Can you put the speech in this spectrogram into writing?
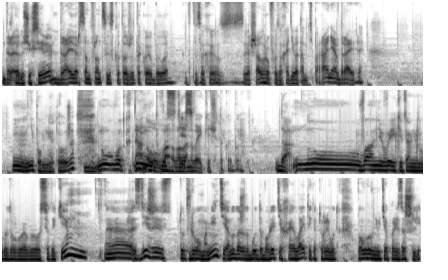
в Дра- предыдущих сериях. Драйвер Сан-Франциско тоже такое было. Когда ты завершал группу, заходила там, типа, ранее в драйвере. Не помню этого уже. Ну, вот как А, ну, вот, в вот в здесь. Wake еще такое было. Да, ну, в Алане Вейке там немного другое было все-таки. здесь же, тут в любом моменте, оно даже будет добавлять те хайлайты, которые вот по уровню у тебя произошли.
